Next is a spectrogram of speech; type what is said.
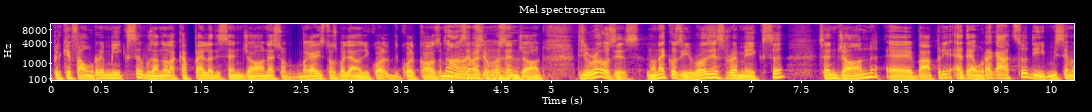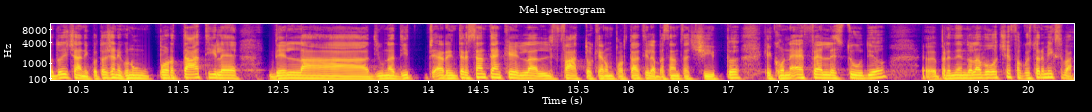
perché fa un remix usando la cappella di St. John, adesso magari sto sbagliando di, qual- di qualcosa, No, ma mi sembra sia proprio St. eh. John, di Roses, non è così, Roses Remix, St. John eh, va prim- ed è un ragazzo di, mi sembra 12 anni, 14 anni con un portatile della, di una dit- era interessante anche la- il fatto che era un portatile abbastanza cheap che con FL Studio eh, prendendo la voce fa questo remix e va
